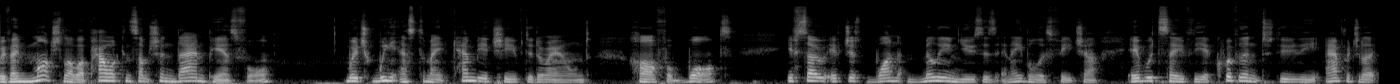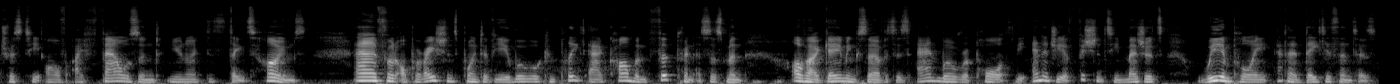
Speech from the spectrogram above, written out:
with a much lower power consumption than PS4, which we estimate can be achieved at around half a watt. If so, if just 1 million users enable this feature, it would save the equivalent to the average electricity of a thousand United States homes. And from an operations point of view, we will complete our carbon footprint assessment of our gaming services and will report the energy efficiency measures we employ at our data centers.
